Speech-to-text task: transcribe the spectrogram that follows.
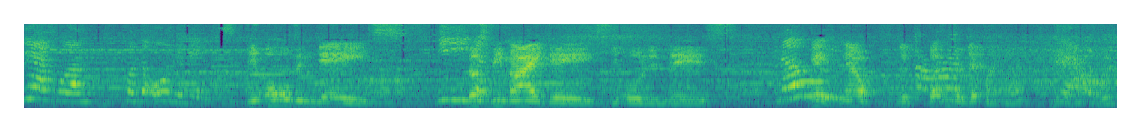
Yeah, from from the olden days. The olden days. The, Those would be my days. The olden days. no. Okay, now the buttons are different, huh? Yeah.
